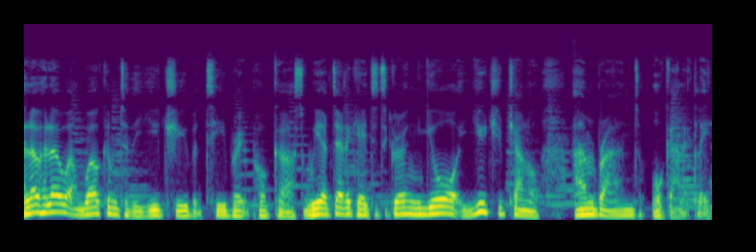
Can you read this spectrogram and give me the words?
Hello, hello, and welcome to the YouTube Tea Break podcast. We are dedicated to growing your YouTube channel and brand organically.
